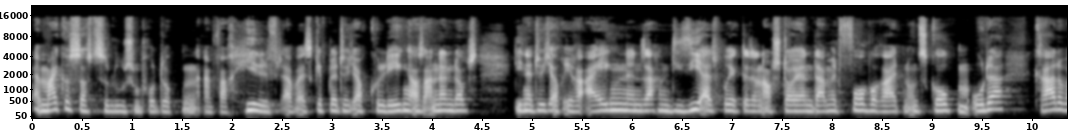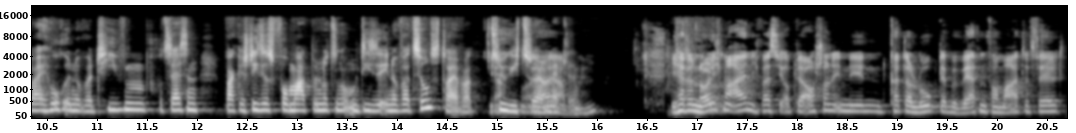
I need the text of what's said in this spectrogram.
äh, Microsoft Solution Produkten einfach hilft. Aber es gibt natürlich auch Kollegen aus anderen Jobs, die natürlich auch ihre eigenen Sachen, die sie als Projekte dann auch steuern, damit vorbereiten und scopen. Oder gerade bei hochinnovativen Prozessen praktisch dieses Format benutzen, um diese Innovationstreiber ja, zügig zu ermitteln. Ja, ja. Ich hatte neulich mal einen, ich weiß nicht, ob der auch schon in den Katalog der bewährten Formate fällt.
